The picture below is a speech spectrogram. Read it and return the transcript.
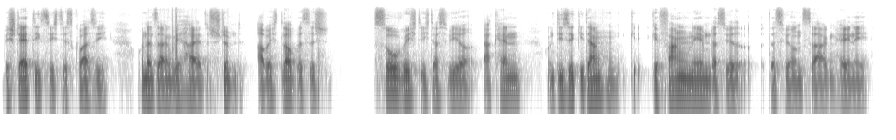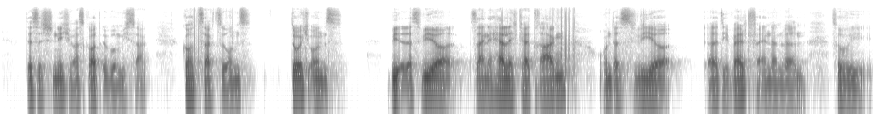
bestätigt sich das quasi und dann sagen wir, hey, das stimmt. Aber ich glaube, es ist so wichtig, dass wir erkennen und diese Gedanken gefangen nehmen, dass wir, dass wir uns sagen, hey, nee, das ist nicht, was Gott über mich sagt. Gott sagt zu uns, durch uns, dass wir seine Herrlichkeit tragen und dass wir äh, die Welt verändern werden. So wie,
